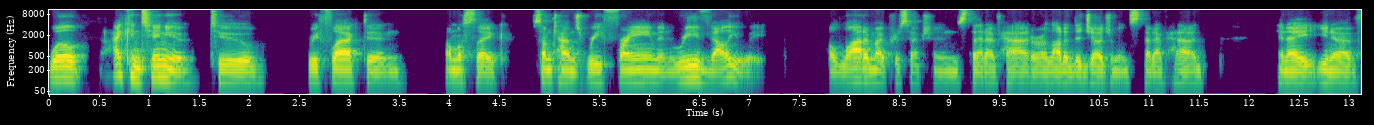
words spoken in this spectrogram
Well, I continue to reflect and almost like sometimes reframe and reevaluate a lot of my perceptions that I've had or a lot of the judgments that I've had. And I, you know, I've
